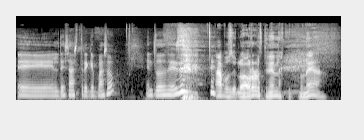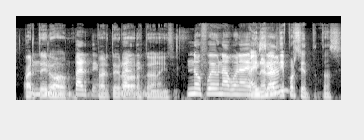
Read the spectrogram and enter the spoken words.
eh, el desastre que pasó. Entonces, Ah, pues los ahorros los tenían en las criptomonedas. Parte de los ahorros. parte, de los parte. ahorros estaban ahí, sí. no fue una buena Ahí decisión. no era el 10%, entonces.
